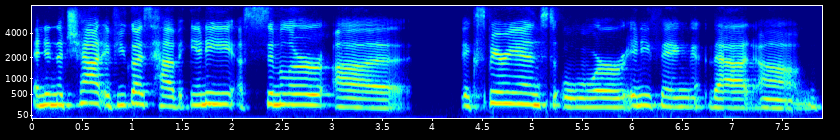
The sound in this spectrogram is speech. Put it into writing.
And in the chat, if you guys have any similar uh, experience or anything that um,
